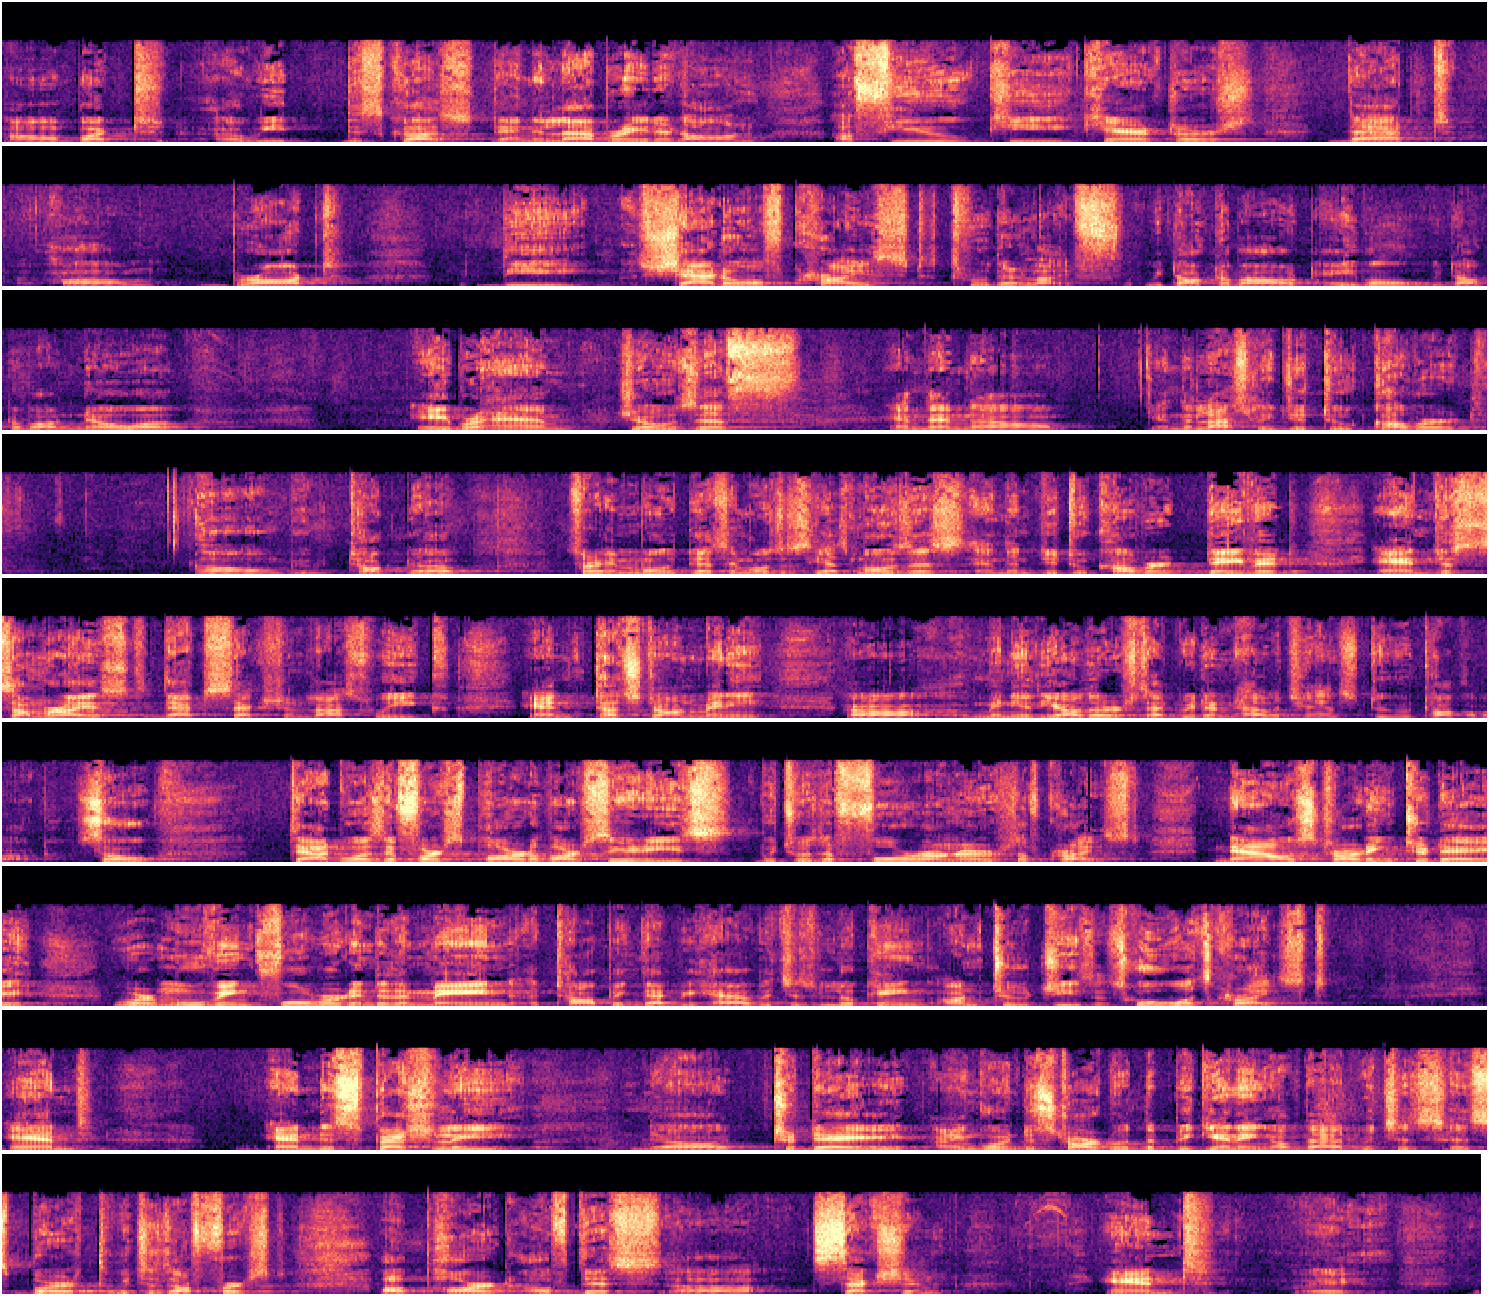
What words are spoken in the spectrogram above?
uh, but uh, we discussed and elaborated on a few key characters that um, brought the shadow of Christ through their life. We talked about Abel, we talked about Noah, Abraham, Joseph, and then uh, and then lastly, Jitu covered. Um, we talked. Sorry, did I Moses? Yes, Moses, and then Jitu covered David, and just summarized that section last week, and touched on many. Uh, many of the others that we didn't have a chance to talk about. So, that was the first part of our series, which was the forerunners of Christ. Now, starting today, we're moving forward into the main topic that we have, which is looking unto Jesus. Who was Christ? And, and especially uh, today, I'm going to start with the beginning of that, which is his birth, which is our first uh, part of this uh, section. And, uh,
